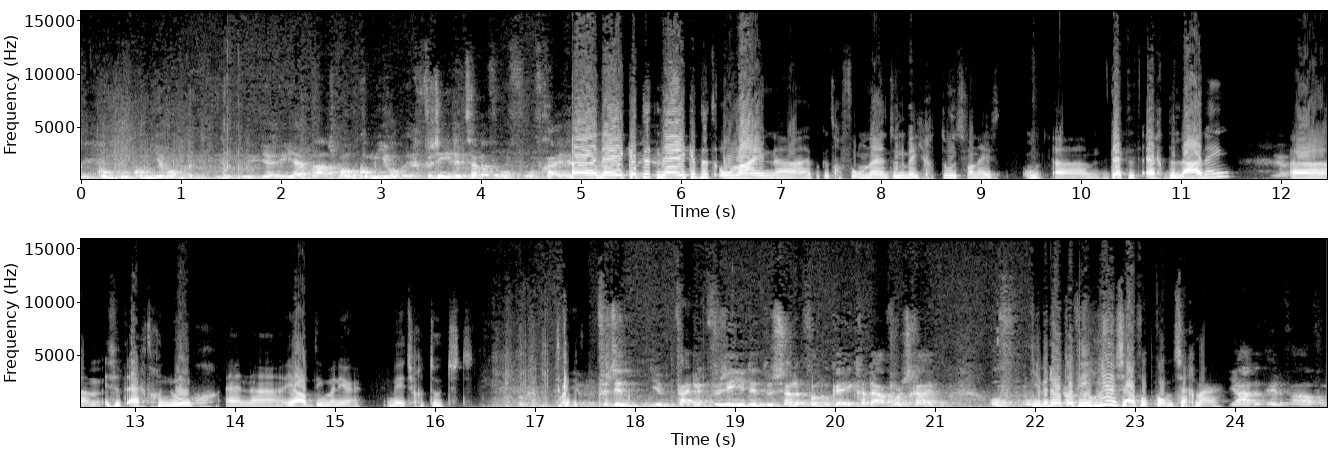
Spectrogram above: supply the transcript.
hoe, kom, hoe kom je hierop? Jij hebt haast, maar hoe kom je hierop? Verzin je dit zelf of, of ga je dit... Uh, nee, ik heb dit, nee, ik heb dit online heb ik het gevonden en toen een beetje getoetst van heeft, um, dekt het echt de lading? Ja. Um, is het echt genoeg? En ja, op die manier een beetje getoetst. Okay. Je verzin, je, feitelijk verzin je dit dus zelf van oké, okay, ik ga daarvoor schrijven. Of, of je bedoelt of je hier zelf op komt, zeg maar? Ja, dat hele verhaal van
